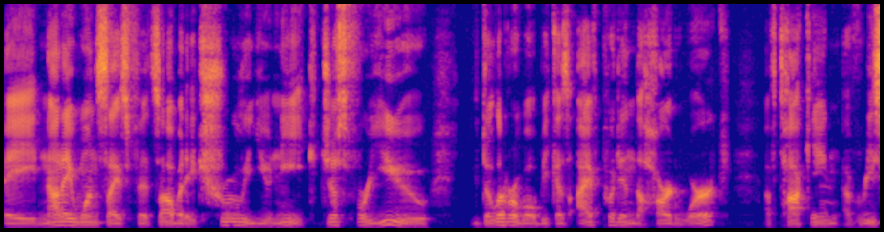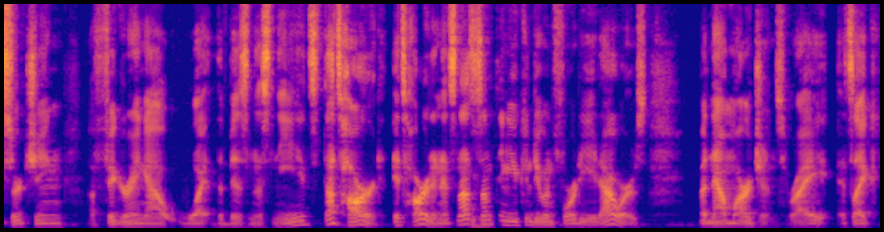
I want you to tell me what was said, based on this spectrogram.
a not a one size fits all, but a truly unique just for you deliverable because I've put in the hard work of talking, of researching, of figuring out what the business needs. That's hard. It's hard and it's not Mhm. something you can do in 48 hours. But now margins, right? It's like,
